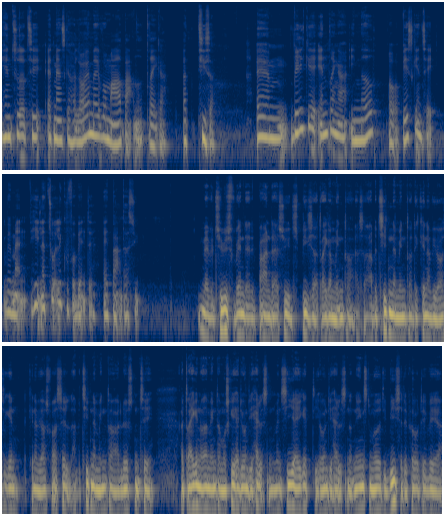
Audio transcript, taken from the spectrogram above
hentyder til, at man skal holde øje med, hvor meget barnet drikker og tisser. Øhm, hvilke ændringer i mad og væskeindtag vil man helt naturligt kunne forvente af et barn, der er syg? man vil typisk forvente, at et barn, der er sygt, spiser og drikker mindre. Altså appetitten er mindre, det kender vi jo også igen. Det kender vi også for os selv. Appetitten er mindre, og lysten til at drikke noget er mindre. Måske har de ondt i halsen, men siger ikke, at de har ondt i halsen. Og den eneste måde, de viser det på, det er ved at,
